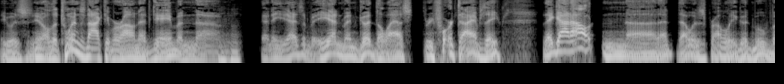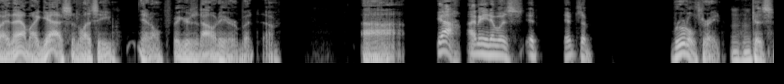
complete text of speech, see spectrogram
he was. You know, the Twins knocked him around that game, and uh, and he hasn't. Been, he hadn't been good the last three four times they. They got out, and uh, that that was probably a good move by them, I guess, unless he, you know, figures it out here. But um, uh, yeah, I mean, it was it. It's a brutal trade because,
